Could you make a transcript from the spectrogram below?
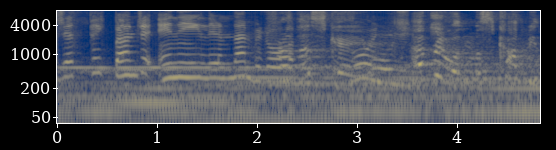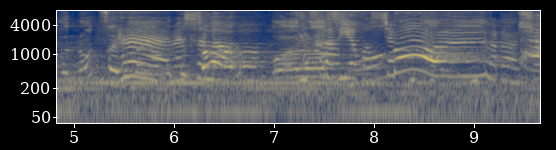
Jetpack bence en iyilerinden biri For olabilir. this Bu game, everyone must copy the notes I He, play on the mesela guitar. o or yukarıya else basacak. Yukarı aşağı.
